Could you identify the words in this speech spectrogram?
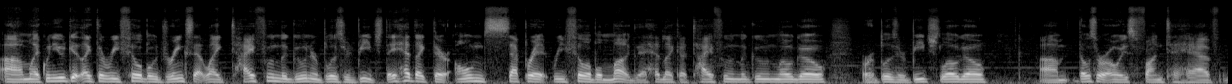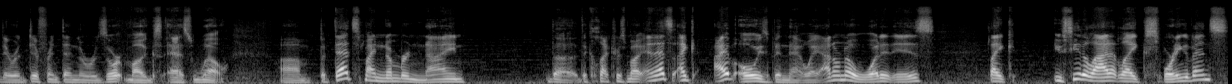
um, like when you would get like the refillable drinks at like Typhoon Lagoon or Blizzard Beach, they had like their own separate refillable mug that had like a Typhoon Lagoon logo or a Blizzard Beach logo. Um, those are always fun to have. They were different than the resort mugs as well. Um, but that's my number nine, the the collector's mug, and that's like I've always been that way. I don't know what it is. Like you see it a lot at like sporting events.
